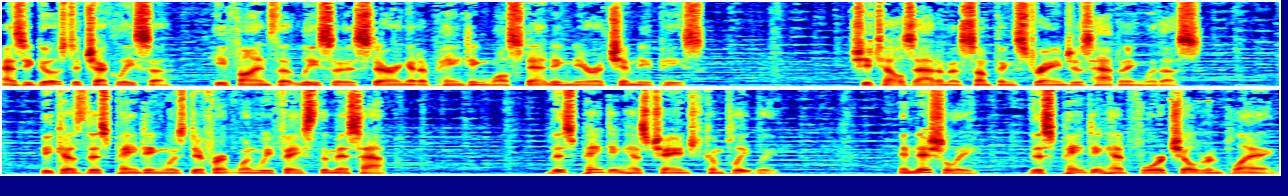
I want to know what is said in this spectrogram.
As he goes to check Lisa, he finds that Lisa is staring at a painting while standing near a chimney piece. She tells Adam as something strange is happening with us. Because this painting was different when we faced the mishap. This painting has changed completely. Initially, this painting had four children playing,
